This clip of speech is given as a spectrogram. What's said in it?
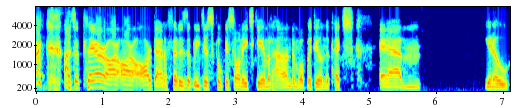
As a player, our, our, our benefit is that we just focus on each game at hand and what we do on the pitch. Um, you know,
